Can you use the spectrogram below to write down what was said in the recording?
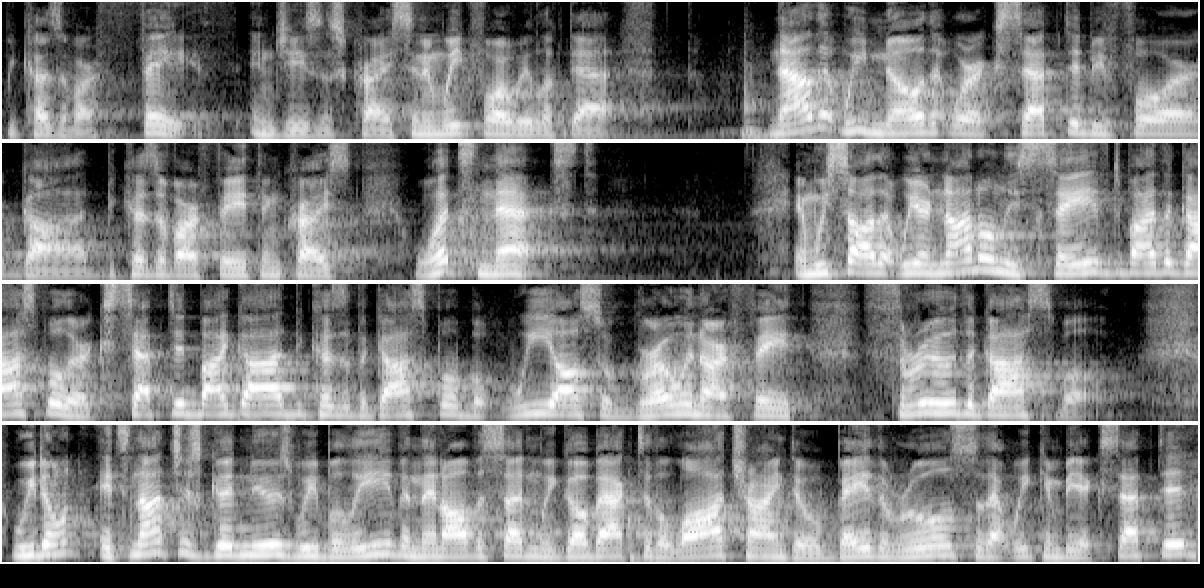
because of our faith in Jesus Christ. And in week four, we looked at now that we know that we're accepted before God because of our faith in Christ, what's next? And we saw that we are not only saved by the gospel or accepted by God because of the gospel, but we also grow in our faith through the gospel. We don't, it's not just good news we believe, and then all of a sudden we go back to the law trying to obey the rules so that we can be accepted.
